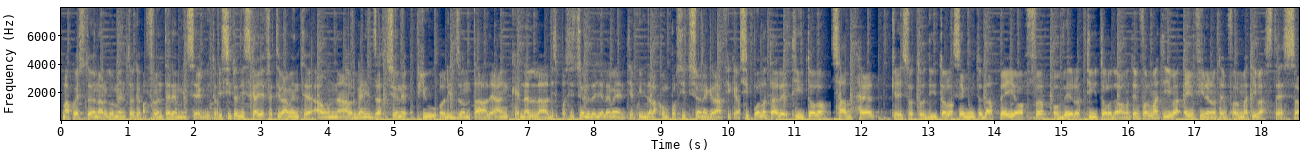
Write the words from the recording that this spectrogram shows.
ma questo è un argomento che affronteremo in seguito. Il sito di Sky effettivamente ha un'organizzazione più orizzontale anche nella disposizione degli elementi e quindi della composizione grafica. Si può notare titolo, subhead che è il sottotitolo, seguito da payoff, ovvero titolo della nota informativa e infine nota informativa stessa.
